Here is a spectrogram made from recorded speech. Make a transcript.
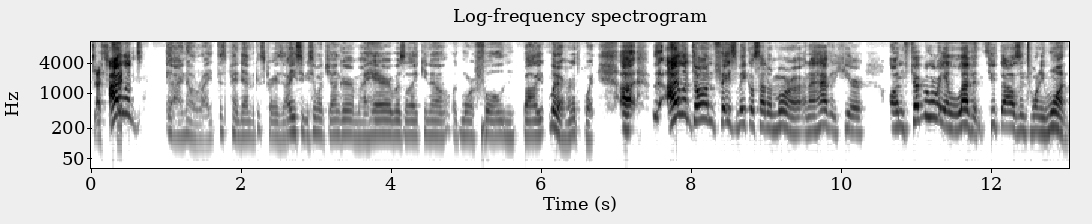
That's I lived. Yeah, I know, right? This pandemic is crazy. I used to be so much younger. My hair was like, you know, like more full and volume. Whatever. That's the point. Uh, Isla Dawn faced Meiko Satomura, and I have it here on February 11th, 2021.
